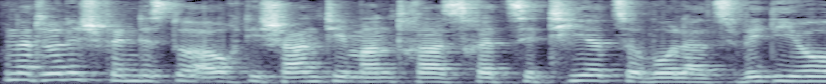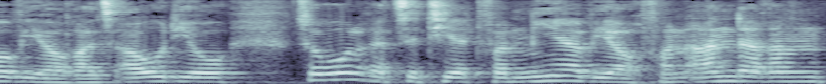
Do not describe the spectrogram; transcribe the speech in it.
Und natürlich findest du auch die Shanti-Mantras rezitiert, sowohl als Video wie auch als Audio, sowohl rezitiert von mir wie auch von anderen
